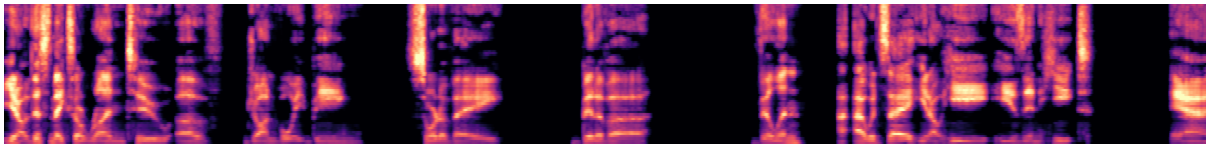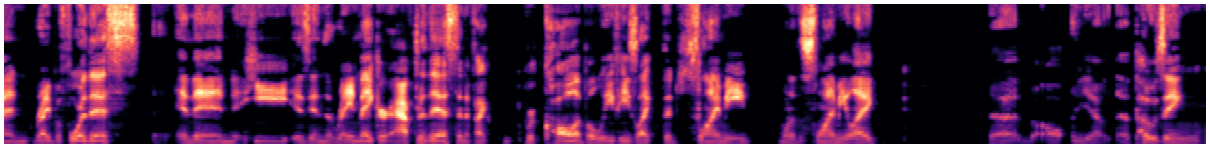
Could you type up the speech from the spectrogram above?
you know, this makes a run too of Jon Voight being sort of a bit of a villain, I, I would say. You know, he he is in Heat and right before this and then he is in the rainmaker after this and if i recall i believe he's like the slimy one of the slimy like uh, you know opposing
